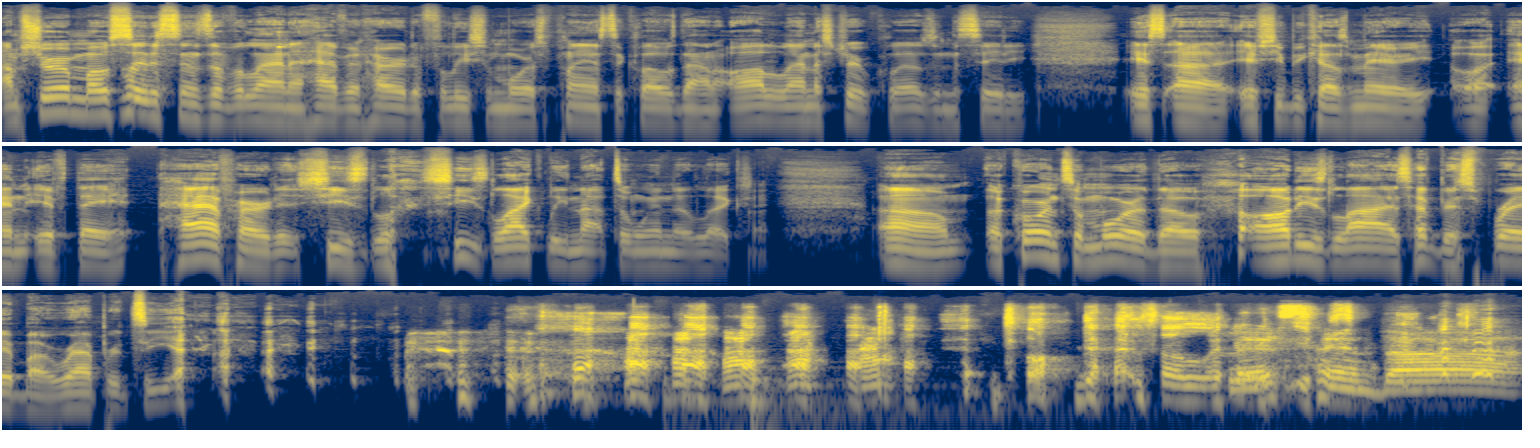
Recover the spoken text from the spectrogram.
I'm sure most citizens of Atlanta haven't heard of Felicia Moore's plans to close down all Atlanta strip clubs in the city. It's uh, if she becomes mayor, or and if they have heard it, she's she's likely not to win the election. Um, according to Moore, though, all these lies have been spread by rapper Ti. Dog, that's hilarious. Listen, dog.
